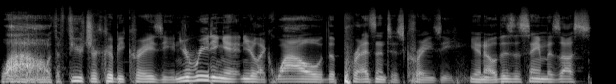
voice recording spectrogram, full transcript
wow the future could be crazy. And you're reading it and you're like wow the present is crazy. You know this is the same as us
